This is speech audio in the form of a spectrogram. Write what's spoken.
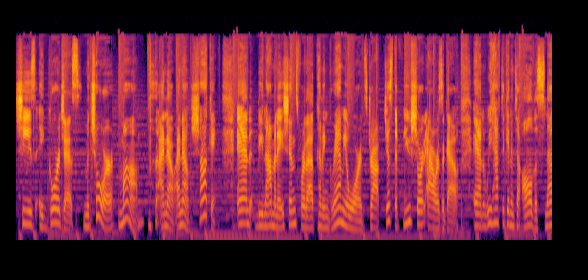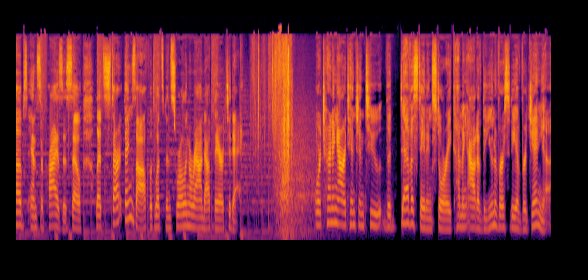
she's a gorgeous, mature, mature mom. I know, I know, shocking. And the nominations for the upcoming Grammy Awards dropped just a few short hours ago. And we have to get into all the snubs and surprises. So let's start things off with what's been swirling around out there today. We're turning our attention to the devastating story coming out of the University of Virginia.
